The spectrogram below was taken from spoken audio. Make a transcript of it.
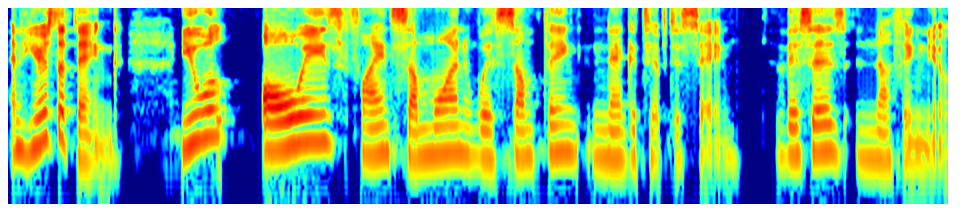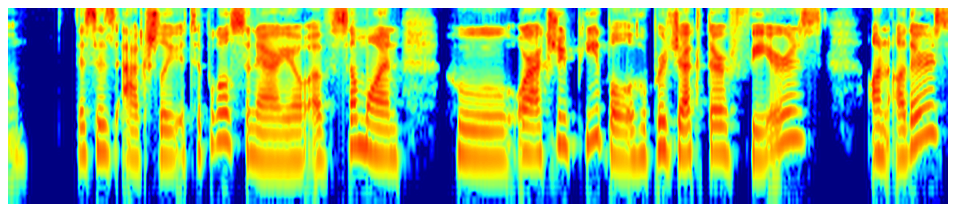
And here's the thing you will always find someone with something negative to say. This is nothing new. This is actually a typical scenario of someone who, or actually people who project their fears on others.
